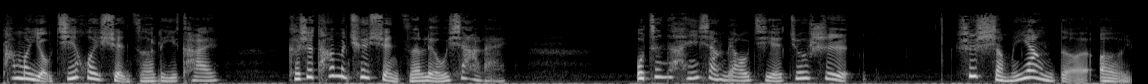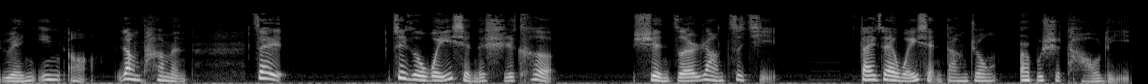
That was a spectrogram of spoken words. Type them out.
他们有机会选择离开。可是他们却选择留下来，我真的很想了解，就是是什么样的呃原因啊，让他们在这个危险的时刻选择让自己待在危险当中，而不是逃离。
